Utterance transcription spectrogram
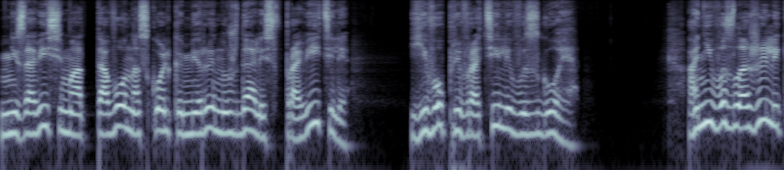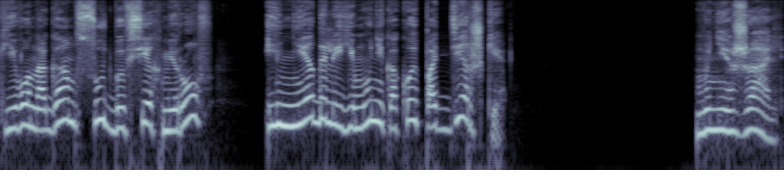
Независимо от того, насколько миры нуждались в правителе, его превратили в изгоя. Они возложили к его ногам судьбы всех миров и не дали ему никакой поддержки. Мне жаль.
